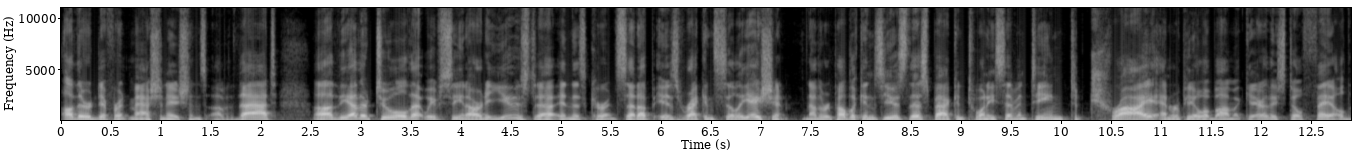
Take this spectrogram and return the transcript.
other different machinations of that. Uh, the other tool that we've seen already used uh, in this current setup is reconciliation. Now, the Republicans used this back in 2017 to try and repeal Obamacare. They still failed,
